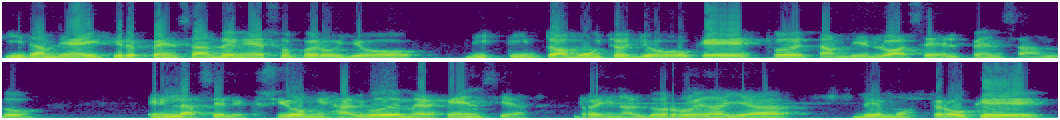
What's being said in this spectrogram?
y también hay que ir pensando en eso, pero yo, distinto a muchos, yo veo que esto también lo hace él pensando en la selección, es algo de emergencia. Reinaldo Rueda ya demostró que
